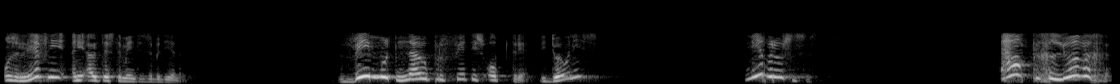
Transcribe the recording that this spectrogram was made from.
Ons leef nie in die Ou Testamentiese bediening. Wie moet nou profeties optree? Die dominees? Nee broers en susters. Elke gelowige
